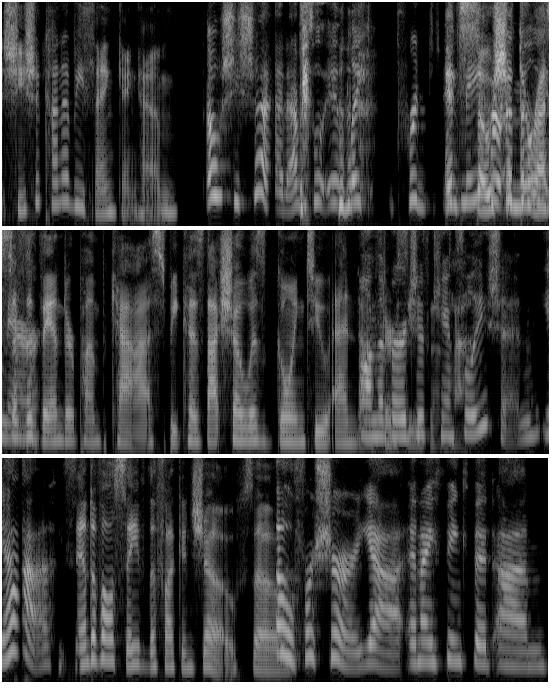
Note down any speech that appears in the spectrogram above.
she should kind of be thanking him Oh, she should absolutely. It, like, pro- and so should the rest of the Vanderpump cast because that show was going to end on the verge of season 10. cancellation. Yeah. Sandoval saved the fucking show so Oh, for sure. Yeah, and I think that um,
